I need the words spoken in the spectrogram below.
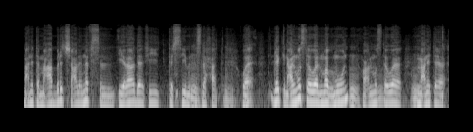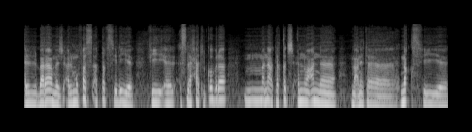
معناتها ما عبرتش على نفس الإرادة في تجسيم الإصلاحات. لكن على المستوى المضمون وعلى المستوى معناتها البرامج المفصلة التفصيلية في الإصلاحات الكبرى ما نعتقدش أنه عندنا معناتها نقص في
